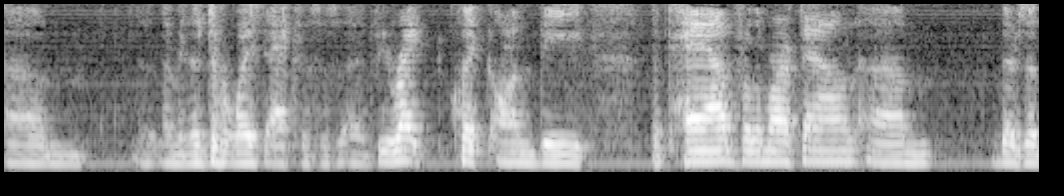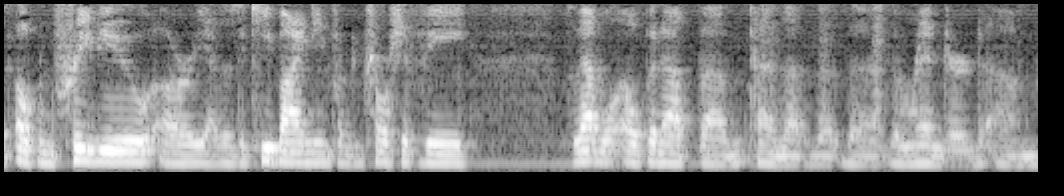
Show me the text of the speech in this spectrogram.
um, I mean, there's different ways to access this. Uh, if you right click on the the tab for the Markdown, um, there's an open preview, or yeah, there's a key binding for Control Shift V. So that will open up um, kind of the, the, the, the rendered. Um,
